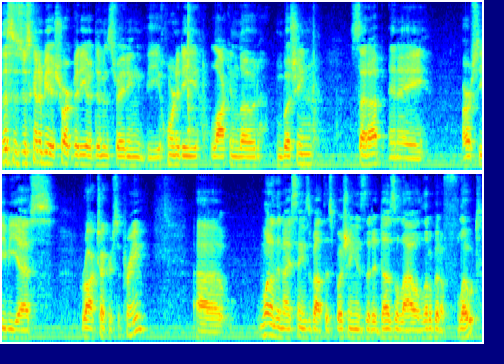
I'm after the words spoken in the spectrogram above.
This is just going to be a short video demonstrating the Hornady lock and load bushing setup in a RCBS Rock Chucker Supreme. Uh, one of the nice things about this bushing is that it does allow a little bit of float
